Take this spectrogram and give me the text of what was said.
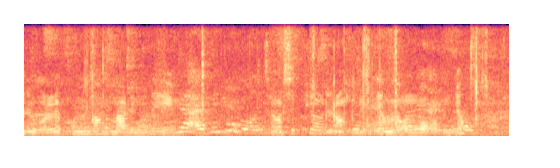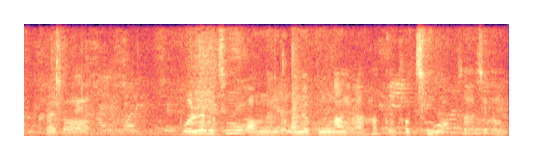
오늘이 원래 본강 날인데 제가 CPR이랑 일 때문에 온 거거든요. 그래서 원래도 친구가 없는데 오늘 공강이라 학교에 더 친구가 없어요 지금.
